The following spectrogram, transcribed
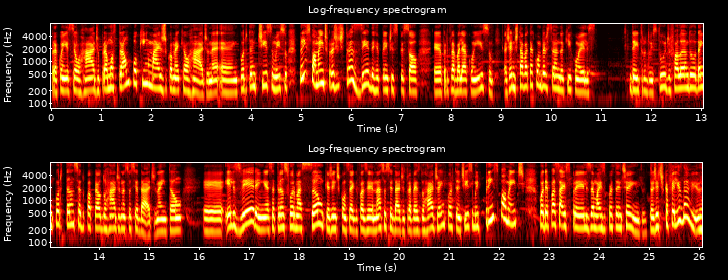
para conhecer o rádio, para mostrar um pouquinho mais de como é que é o rádio, né? É importantíssimo isso, principalmente para a gente trazer de repente esse pessoal é, para trabalhar com isso. A gente estava até conversando aqui com eles dentro do estúdio falando da importância do papel do rádio na sociedade, né? Então é, eles verem essa transformação que a gente consegue fazer na sociedade através do rádio é importantíssimo e principalmente poder passar isso para eles é mais importante ainda. Então a gente fica feliz da vida.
